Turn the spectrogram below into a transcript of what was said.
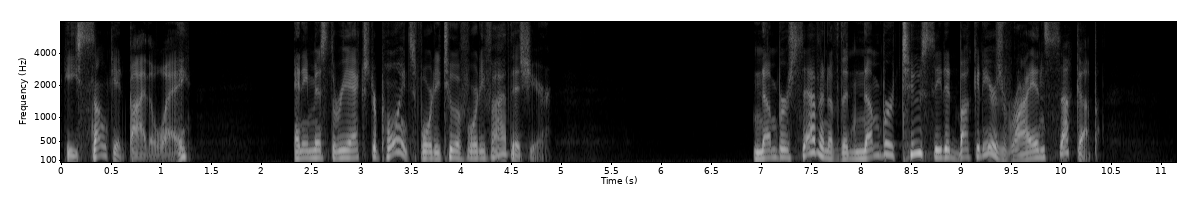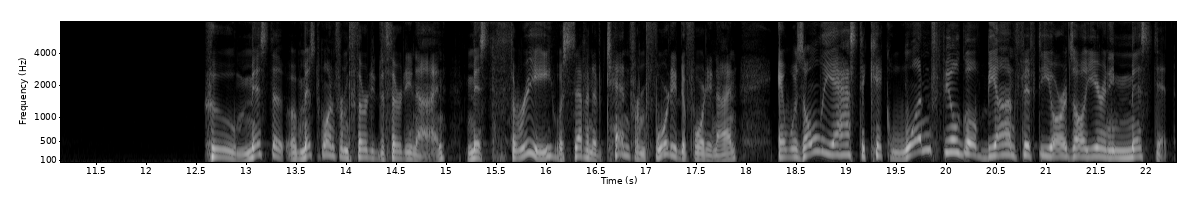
He sunk it, by the way, and he missed three extra points, 42 of 45 this year. Number seven of the number two seeded Buccaneers, Ryan Succop, who missed a, missed one from 30 to 39, missed three, was seven of 10 from 40 to 49, and was only asked to kick one field goal beyond 50 yards all year, and he missed it.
